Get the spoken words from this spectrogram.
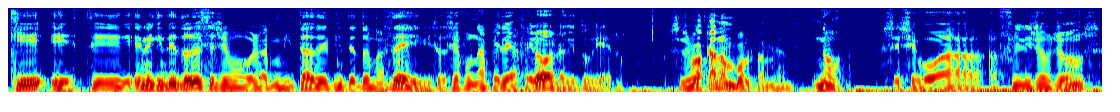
que este, en el quinteto de él se llevó la mitad del quinteto de Miles Davis, o sea, fue una pelea feroz la que tuvieron. Se llevó a Cannonball también. No, se llevó a, a Philly Joe Jones,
